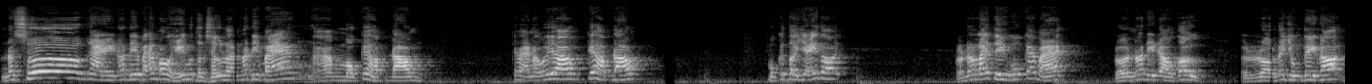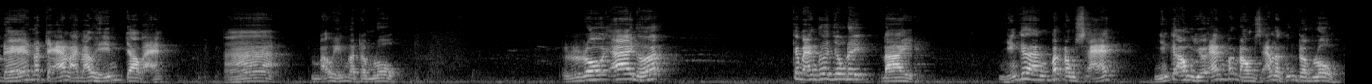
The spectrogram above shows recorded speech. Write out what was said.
nó suốt ngày nó đi bán bảo hiểm, mà thực sự là nó đi bán à, một cái hợp đồng. Các bạn nào biết không? Cái hợp đồng. Một cái tờ giấy thôi. Rồi nó lấy tiền của các bạn. Rồi nó đi đầu tư. Rồi nó dùng tiền đó để nó trả lại bảo hiểm cho bạn. À bảo hiểm là trùm luôn. Rồi ai nữa? Các bạn thấy vô đi. Đài những cái ăn bất động sản, những cái ông dự án bất động sản là cũng trùm luôn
